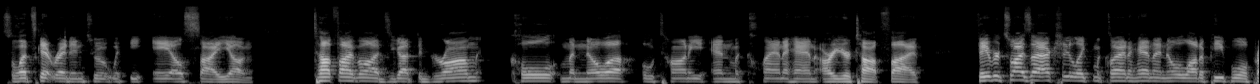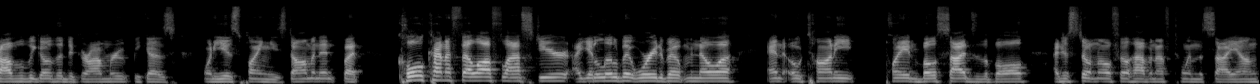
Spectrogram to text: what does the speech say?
So let's get right into it with the AL Cy Young. Top five odds you got DeGrom, Cole, Manoah, Ohtani, and McClanahan are your top five. Favorites wise, I actually like McClanahan. I know a lot of people will probably go the DeGrom route because when he is playing, he's dominant. But Cole kind of fell off last year. I get a little bit worried about Manoah and Ohtani playing both sides of the ball. I just don't know if he'll have enough to win the Cy Young.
